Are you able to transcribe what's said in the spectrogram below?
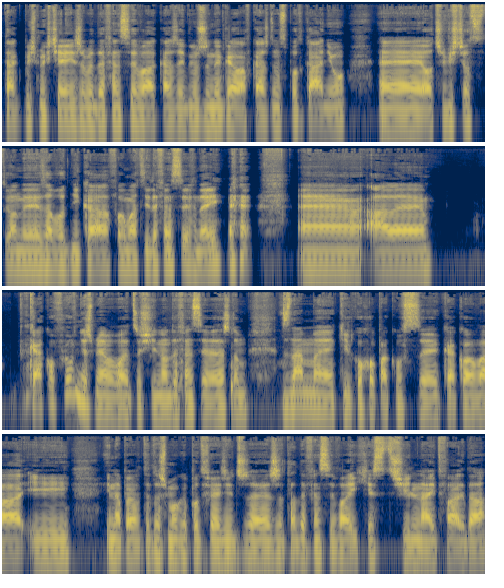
tak byśmy chcieli, żeby defensywa każdej drużyny grała w każdym spotkaniu. E, oczywiście od strony zawodnika formacji defensywnej, e, ale Kraków również miał bardzo silną defensywę. Zresztą znam kilku chłopaków z Krakowa i, i naprawdę też mogę potwierdzić, że, że ta defensywa ich jest silna i twarda.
